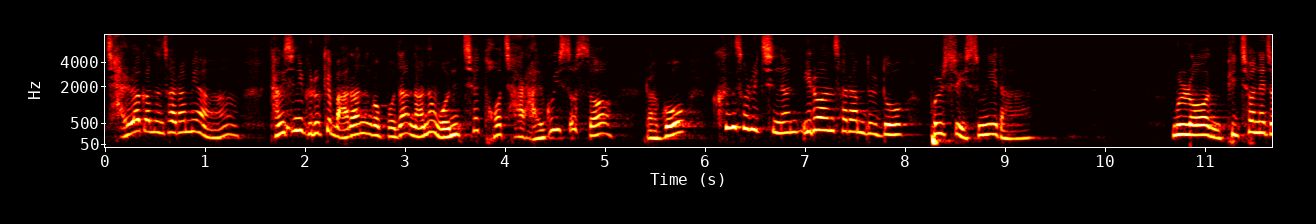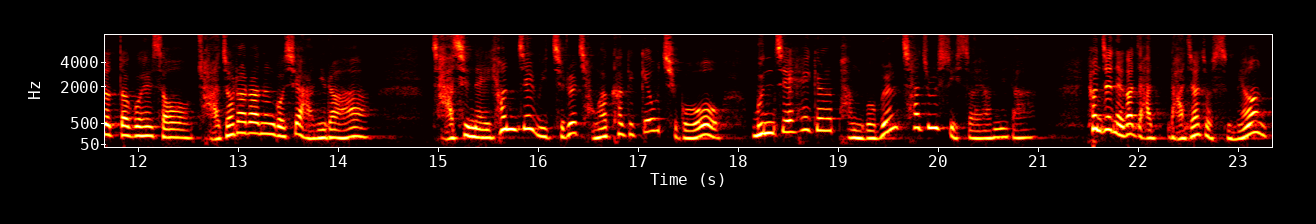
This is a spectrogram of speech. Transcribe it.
잘 나가는 사람이야. 당신이 그렇게 말하는 것보다 나는 원체 더 잘 알고 있었어. 라고 큰 소리 치는 이러한 사람들도 볼 수 있습니다. 물론 비천해졌다고 해서 좌절하라는 것이 아니라 자신의 현재 위치를 정확하게 깨우치고 문제 해결 방법을 찾을 수 있어야 합니다. 현재 내가 나, 낮아졌으면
